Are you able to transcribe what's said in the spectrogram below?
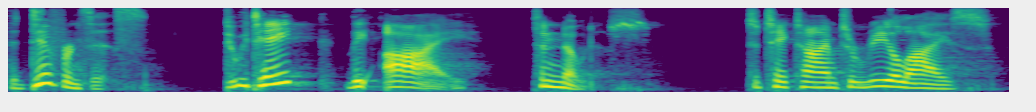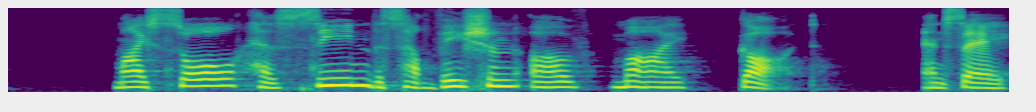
The difference is do we take the eye to notice, to take time to realize my soul has seen the salvation of my God and say,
